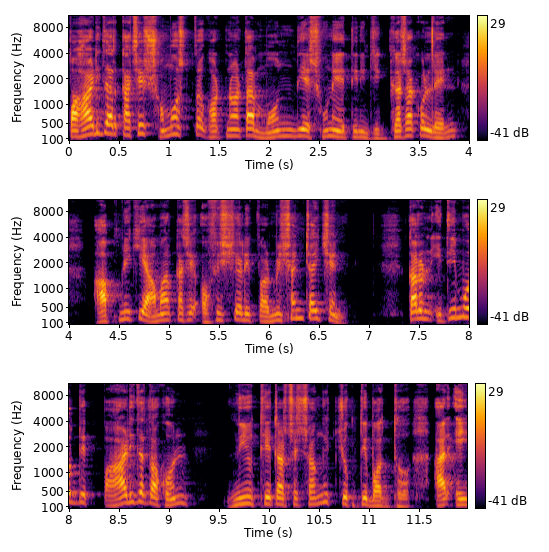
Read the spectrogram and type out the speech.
পাহাড়িদার কাছে সমস্ত ঘটনাটা মন দিয়ে শুনে তিনি জিজ্ঞাসা করলেন, আপনি কি আমার কাছে অফিসিয়ালি পারমিশন চাইছেন? কারণ ইতিমধ্যে পাহাড়িদা তখন নিউ থিয়েটার্সের সঙ্গে চুক্তিবদ্ধ আর এই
